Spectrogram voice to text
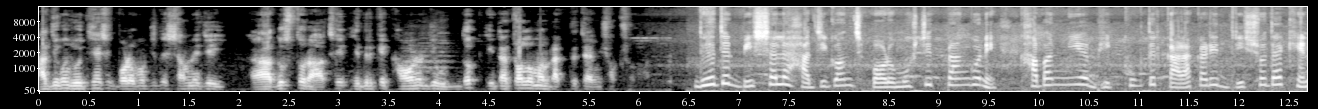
হাজিগঞ্জ ঐতিহাসিক বড় মসজিদের সামনে যেই আহ, দুস্থরা আছে এদেরকে খাওয়ানোর যে উদ্যোগ এটা চলমান রাখতে চাই আমি সবসময়। দুই হাজার বিশ সালে হাজীগঞ্জ বড় মসজিদ প্রাঙ্গণে খাবার নিয়ে ভিক্ষুকদের কারাকারির দৃশ্য দেখেন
